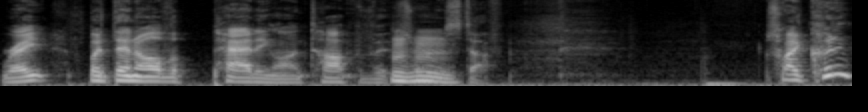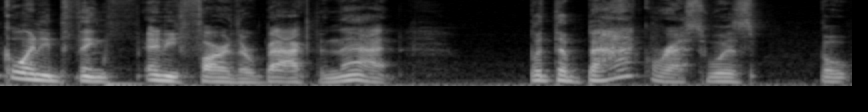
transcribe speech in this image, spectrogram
right? But then all the padding on top of it, Mm-hmm. sort of stuff. So I couldn't go anything any farther back than that. But the backrest was about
